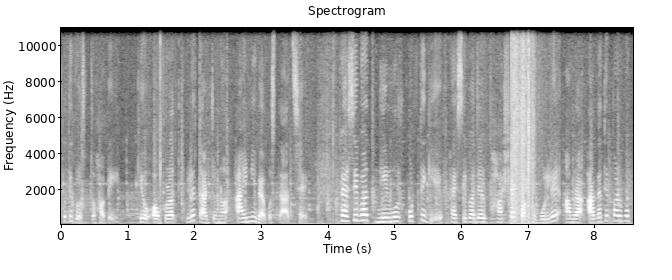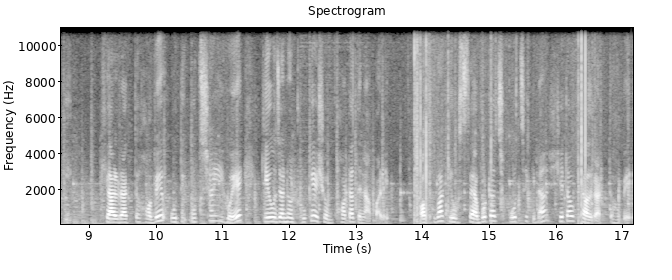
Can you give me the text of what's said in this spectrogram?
ক্ষতিগ্রস্ত হবে। কেউ অপরাধ করলে তার জন্য আইনি ব্যবস্থা আছে। ফ্যাসিবাদ নির্মূল করতে গিয়ে ফ্যাসিবাদের ভাষায় কথা বললে আমরা আগাতে পারব কি? খেয়াল রাখতে হবে অতি উৎসাহী হয়ে কেউ যেন ঢুকে এসব ঘটাতে না পারে, অথবা কেউ স্যাবোটাজ করছে কিনা সেটাও খেয়াল রাখতে হবে।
